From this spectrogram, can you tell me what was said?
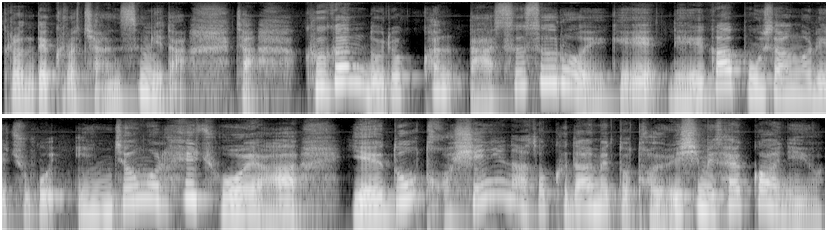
그런데 그렇지 않습니다. 자, 그간 노력한 나 스스로에게 내가 보상을 해주고 인정을 해줘야 얘도 더 신이 나서 그 다음에 또 더 열심히 살 거 아니에요.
